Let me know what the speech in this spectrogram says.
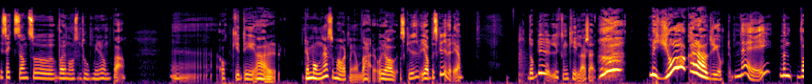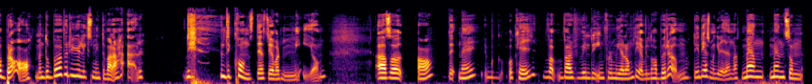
i sexan så var det någon som tog min rumpa. Eh, och det är, det är många som har varit med om det här och jag, skriver, jag beskriver det. Då blir liksom killar så här, men jag har aldrig gjort det! Nej, men vad bra, men då behöver du ju liksom inte vara här. Det, konstigaste jag varit med om. Alltså, ja, det, nej, okej. Okay. Varför vill du informera om det? Vill du ha beröm? Det är det som är grejen. Att män, män som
